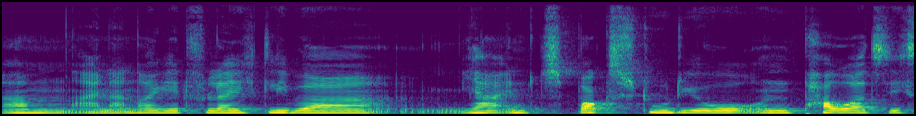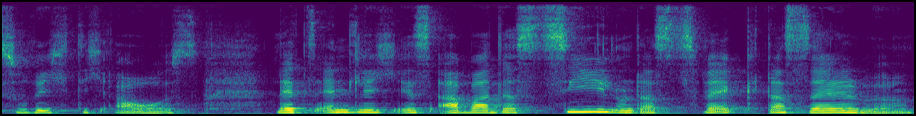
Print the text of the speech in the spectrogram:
Ähm, ein anderer geht vielleicht lieber ja, ins Boxstudio und powert sich so richtig aus. Letztendlich ist aber das Ziel und das Zweck dasselbe,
